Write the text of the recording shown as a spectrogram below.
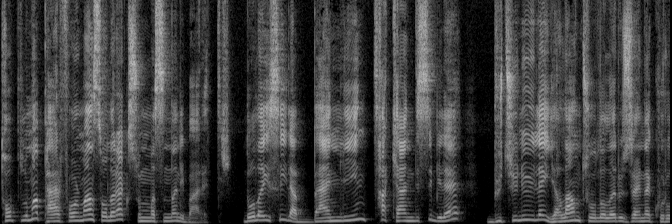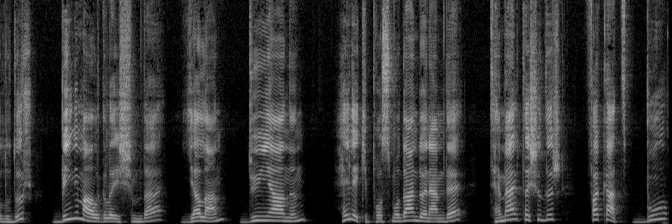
topluma performans olarak sunmasından ibarettir. Dolayısıyla benliğin ta kendisi bile bütünüyle yalan tuğlaları üzerine kuruludur. Benim algılayışımda yalan dünyanın hele ki postmodern dönemde temel taşıdır. Fakat bu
